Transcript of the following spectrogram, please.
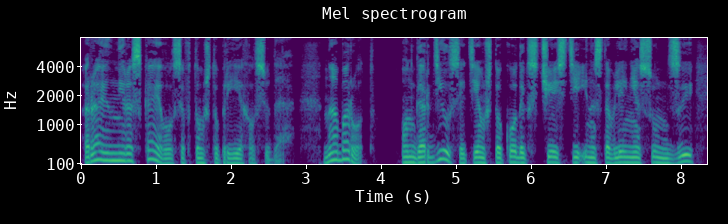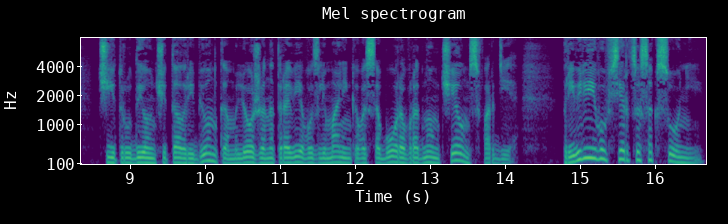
Райан не раскаивался в том, что приехал сюда. Наоборот, он гордился тем, что кодекс чести и наставления Сунь-Дзы чьи труды он читал ребенком, лежа на траве возле маленького собора в родном Челмсфорде, привели его в сердце Саксонии,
